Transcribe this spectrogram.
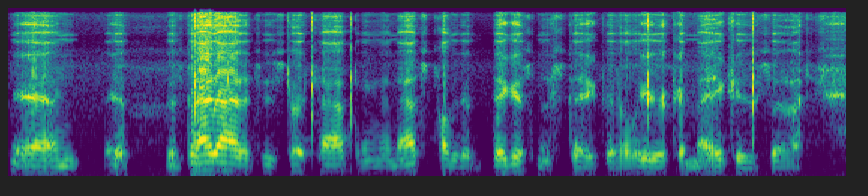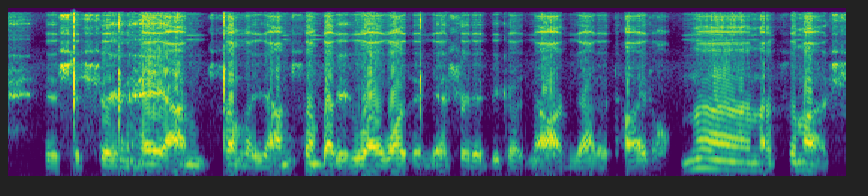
And if, if that attitude starts happening, then that's probably the biggest mistake that a leader can make is uh, is just figuring, hey, I'm somebody, I'm somebody who I wasn't yesterday because now I've got a title. No, not so much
